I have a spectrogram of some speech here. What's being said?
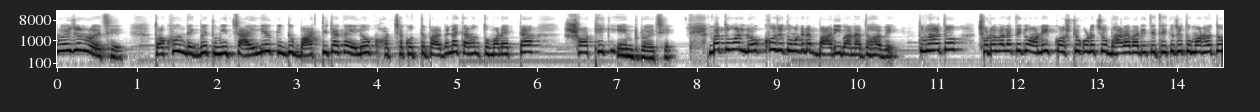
প্রয়োজন রয়েছে। তখন দেখবে তুমি চাইলেও কিন্তু বাড়তি টাকা এলেও খরচা করতে পারবে না, কারণ তোমার একটা সঠিক এম রয়েছে। বা তোমার লক্ষ্য যে তোমাকে একটা বাড়ি বানাতে হবে। তুমি হয়তো ছোটবেলা থেকে অনেক কষ্ট করেছ, ভাড়া বাড়িতে থেকেছো, তোমার হয়তো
